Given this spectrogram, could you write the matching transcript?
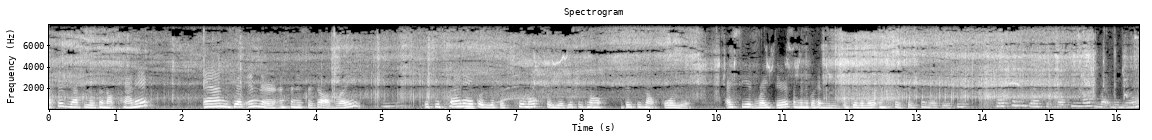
Directed. You have to be able to not panic and get in there and finish the job, right? If you panic or if it's too much for you, this is not this is not for you. I see it right there, so I'm gonna go ahead and give a little insertion right there. See, hopefully that should help you, love. Let me know.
